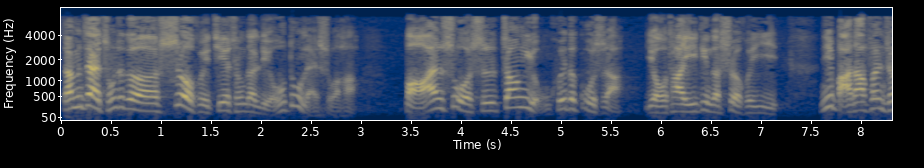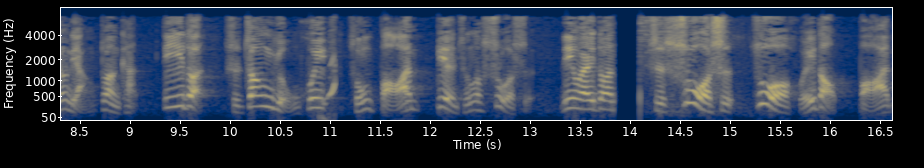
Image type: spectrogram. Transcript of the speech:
咱们再从这个社会阶层的流动来说哈，保安硕士张永辉的故事啊，有他一定的社会意义。你把它分成两段看，第一段是张永辉从保安变成了硕士，另外一段是硕士做回到保安。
